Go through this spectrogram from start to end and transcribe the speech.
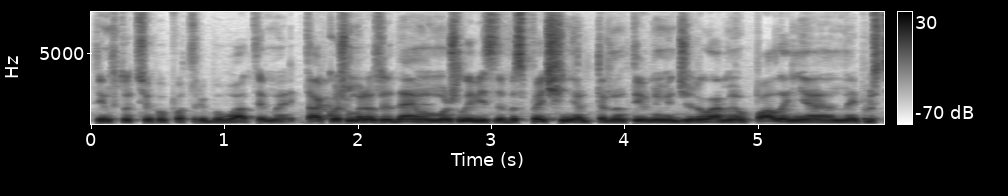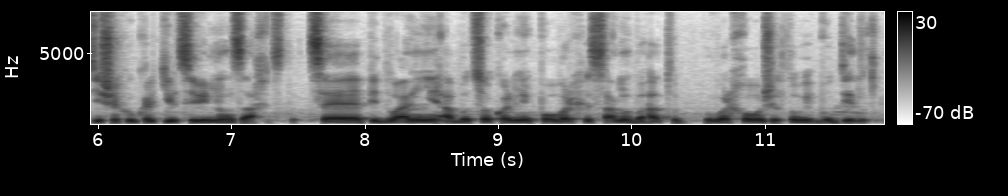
тим, хто цього потребуватиме. Також ми розглядаємо можливість забезпечення альтернативними джерелами опалення найпростіших укриттів цивільного захисту. Це підвальні або цокольні поверхи, саме багатоповерхових житлових будинків.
